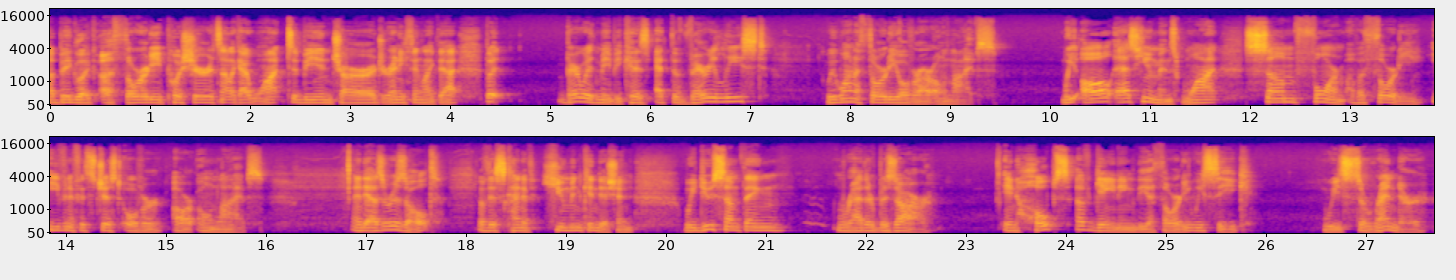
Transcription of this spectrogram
a big like authority pusher. It's not like I want to be in charge or anything like that. But bear with me because at the very least, we want authority over our own lives. We all, as humans, want some form of authority, even if it's just over our own lives. And as a result of this kind of human condition, we do something rather bizarre. In hopes of gaining the authority we seek, we surrender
